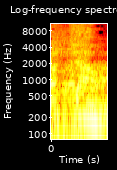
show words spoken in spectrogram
Shut down.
